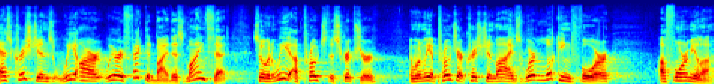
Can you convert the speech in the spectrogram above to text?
As Christians, we are we are affected by this mindset. So when we approach the scripture and when we approach our Christian lives, we're looking for a formula.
